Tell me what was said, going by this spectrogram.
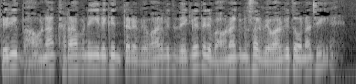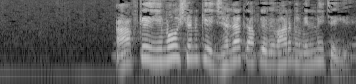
तेरी भावना खराब नहीं, लेकिन तेरे व्यवहार भी तो देख ले, तेरी भावना के अनुसार व्यवहार भी तो होना चाहिए। आपके इमोशन की झलक आपके व्यवहार में मिलनी चाहिए।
